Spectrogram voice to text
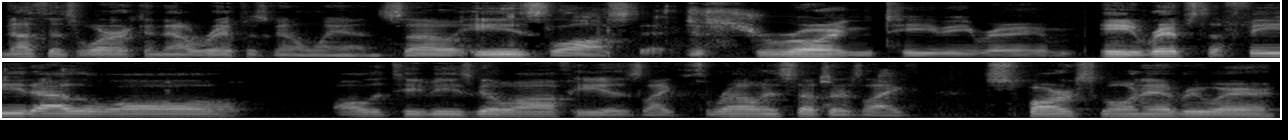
Nothing's worked, and now Rip is going to win. So he's lost it. Destroying the TV room. He rips the feed out of the wall. All the TVs go off. He is like throwing stuff. There's like sparks going everywhere.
